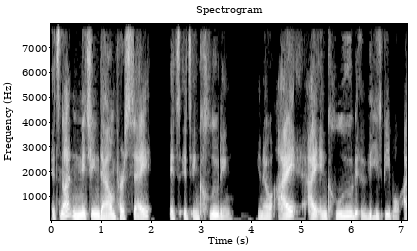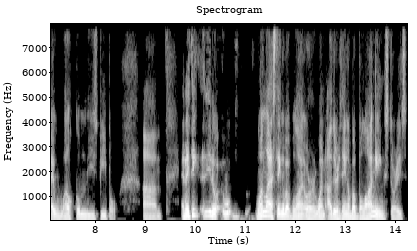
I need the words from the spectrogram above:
it's not niching down per se it's it's including you know? I i include these people. I welcome these people um, and I think you know one last thing about belong or one other thing about belonging stories.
